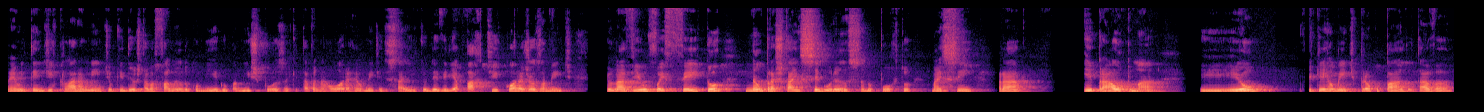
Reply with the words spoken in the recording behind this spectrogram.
Né? Eu entendi claramente o que Deus estava falando comigo, com a minha esposa, que estava na hora realmente de sair, que eu deveria partir corajosamente, que o navio foi feito não para estar em segurança no porto, mas sim para ir para alto mar. E eu fiquei realmente preocupado, estava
